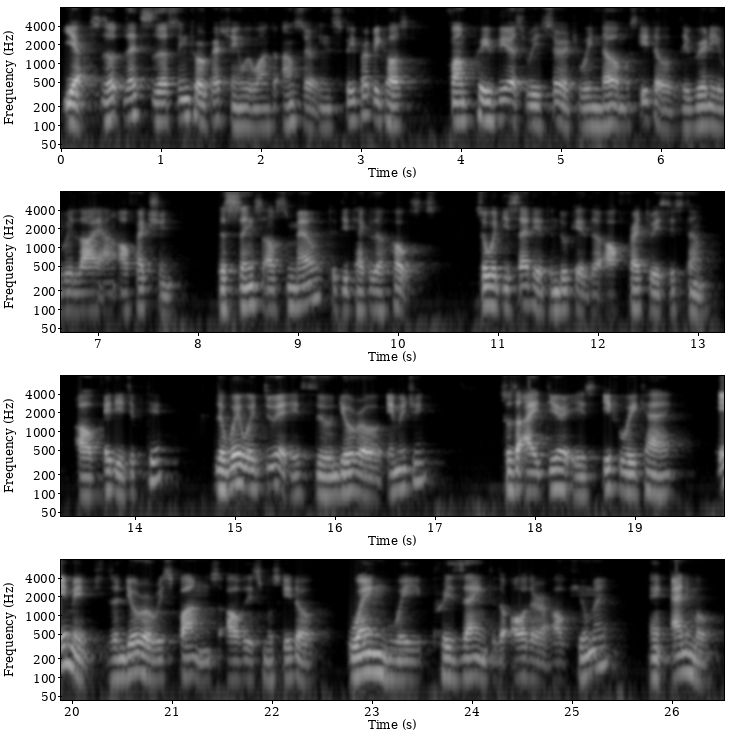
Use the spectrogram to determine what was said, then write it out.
Yeah, so that's the central question we want to answer in this paper because from previous research, we know mosquitoes, they really rely on olfaction, the sense of smell to detect the hosts. So we decided to look at the olfactory system of Aedes aegypti. The way we do it is through neural imaging. So the idea is if we can image the neural response of this mosquito when we present the odor of human and animal,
